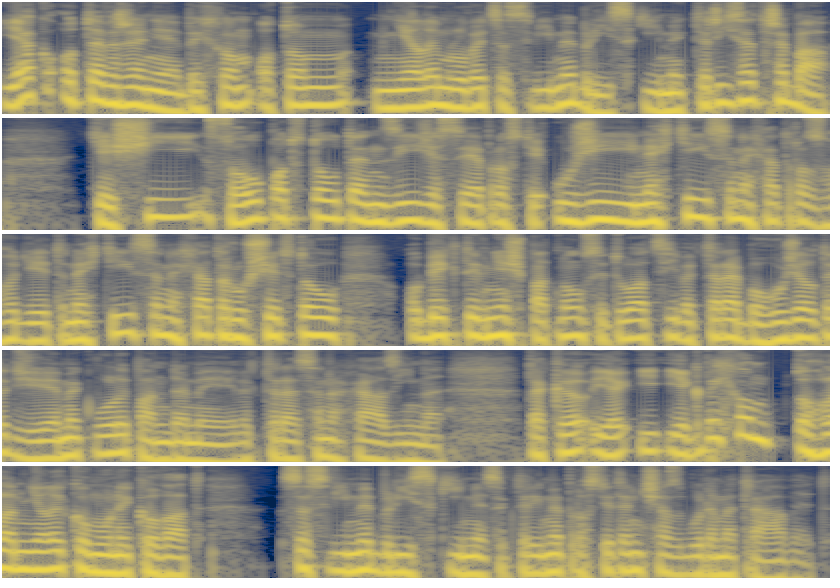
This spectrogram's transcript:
jak otevřeně bychom o tom měli mluvit se svými blízkými, kteří se třeba těžší, jsou pod tou tenzí, že si je prostě užijí, nechtějí se nechat rozhodit, nechtějí se nechat rušit tou objektivně špatnou situací, ve které bohužel teď žijeme kvůli pandemii, ve které se nacházíme. Tak eh, jak, jak bychom tohle měli komunikovat se svými blízkými, se kterými prostě ten čas budeme trávit?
